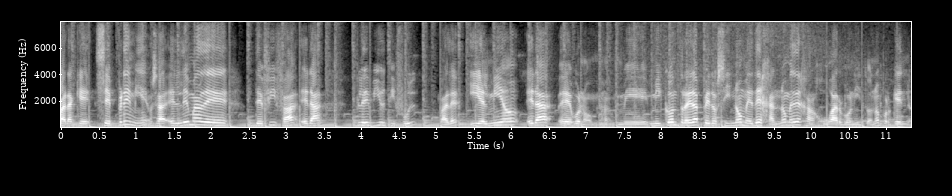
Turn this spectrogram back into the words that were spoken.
para que se premie, o sea, el lema de, de FIFA era Play Beautiful, ¿vale? Y el mío era, eh, bueno, mi, mi, contra era, pero si no me dejan, no me dejan jugar bonito, ¿no? Porque,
